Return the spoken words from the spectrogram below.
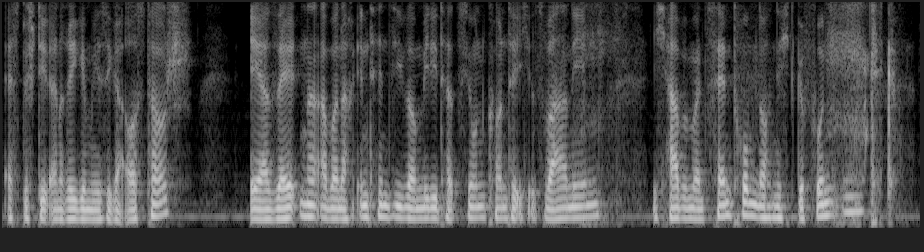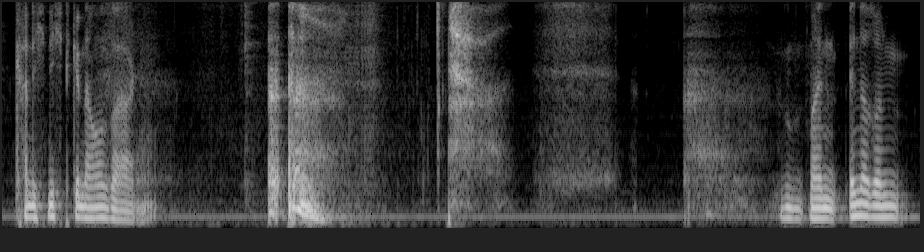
Es besteht ein regelmäßiger Austausch. Eher seltener, aber nach intensiver Meditation konnte ich es wahrnehmen. Ich habe mein Zentrum noch nicht gefunden. Kann ich nicht genau sagen. Meinem inneren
